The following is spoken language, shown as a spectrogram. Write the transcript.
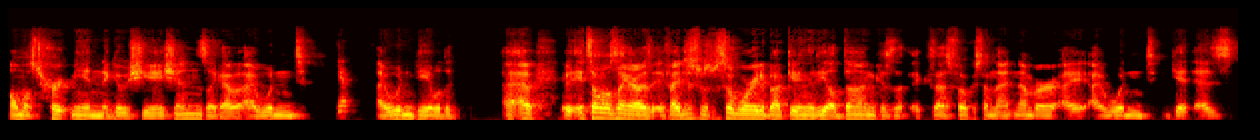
almost hurt me in negotiations. Like I, I wouldn't, yep. I wouldn't be able to I, I, it's almost like I was if I just was so worried about getting the deal done because because I was focused on that number, I I wouldn't get as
